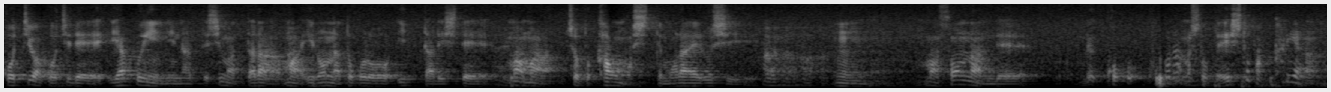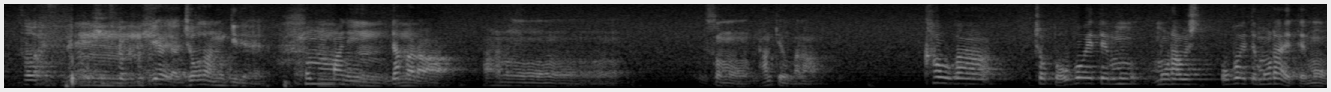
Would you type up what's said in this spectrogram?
こっちはこっちで役員になってしまったらまあいろんなところ行ったりしてまあまあちょっと顔も知ってもらえるし。うん。まあそんなんででここここらの人ってええ人ばっかりやんそうですね。うん。いやいや冗談抜きで。ほんまに、うんだから、あのーそのなんていうのかな。顔がちょっと覚えてももらうし覚えてもらえても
